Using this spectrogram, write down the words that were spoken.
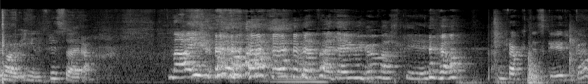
vi har jo ingen frisører. Nei! det er jeg meg å merke i. Ja. Praktiske yrker.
